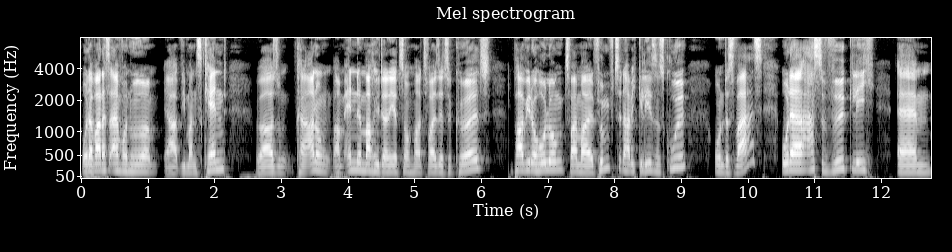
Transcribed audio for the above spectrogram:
Oder war das einfach nur, ja, wie man es kennt, ja, so, keine Ahnung, am Ende mache ich dann jetzt nochmal zwei Sätze Curls, ein paar Wiederholungen, zweimal 15, habe ich gelesen, ist cool und das war's? Oder hast du wirklich ähm,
